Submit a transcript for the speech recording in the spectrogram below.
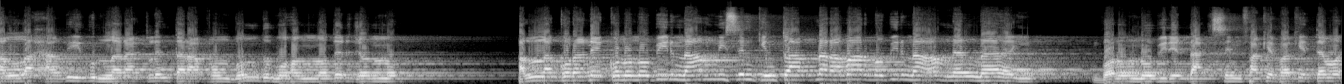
আল্লাহ হাবিবুল্লাহ রাখলেন তার আপন বন্ধু মোহাম্মদের জন্য। আল্লাহ কোরআনে কোন নবীর নাম নিছেন কিন্তু আপনার আমার নবীর নাম নেন নাই। বরং নবীরে ডাকছেন ফাঁকে ফাঁকে তেমন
